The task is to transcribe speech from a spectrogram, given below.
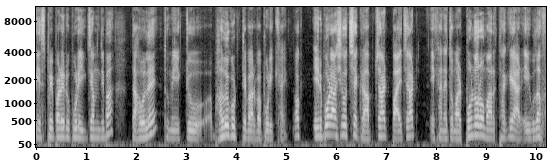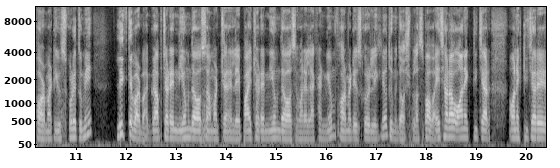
টেস্ট পেপারের উপরে এক্সাম দিবা, তাহলে তুমি একটু ভালো করতে পারবা পরীক্ষায়। ওকে এরপর আসে হচ্ছে গ্রাফ চার্ট পাই চার্ট এখানে তোমার পনেরো মার্ক থাকে, আর এইগুলা ফরম্যাট ইউজ করে তুমি লিখতে পারবা। গ্রাফ চার্টের নিয়ম দেওয়া আছে আমার চ্যানেলে, পাই চার্টের নিয়ম দেওয়া আছে মানে লেখার নিয়ম ফরম্যাট ইউজ করে লিখলেও তুমি দশ প্লাস পাবা। এছাড়াও অনেক টিচার অনেক টিচারের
